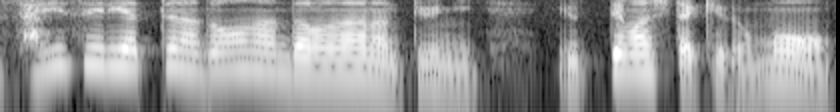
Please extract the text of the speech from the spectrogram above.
サイゼリアっていうのはどうなんだろうな、なんていうふうに言ってましたけども、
